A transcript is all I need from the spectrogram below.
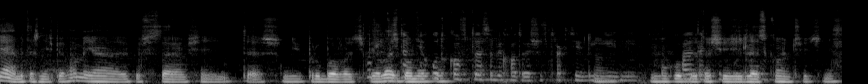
Nie, my też nie śpiewamy, ja jakoś staram się też nie próbować śpiewać, bo tak mogło, w tle sobie chodzą jeszcze w trakcie Wigilii. mogłoby ale to tak się źle skończyć, nie?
